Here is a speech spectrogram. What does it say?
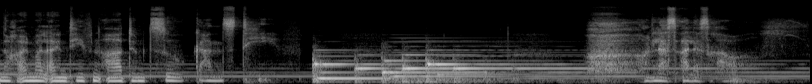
Noch einmal einen tiefen Atemzug, ganz tief. Und lass alles raus.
